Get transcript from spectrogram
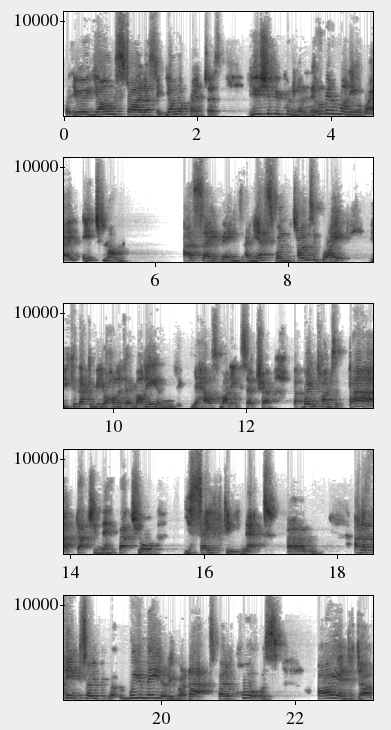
whether you're a young stylist, a young apprentice, you should be putting a little bit of money away each month as savings. And yes, when times are great, you can that can be your holiday money and your house money, etc. But when times are bad, that's your net, that's your your safety net. Um, and I think so. We immediately relaxed, but of course, I ended up.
